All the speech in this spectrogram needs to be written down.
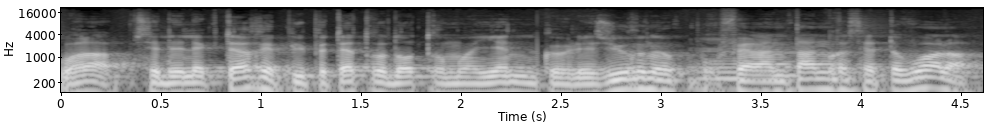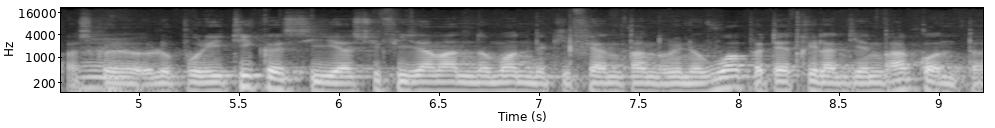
Voilà, c'est l'électeur et puis peut-être d'autres moyens que les urnes pour mmh. faire entendre cette voix-là. Parce que le politique, s'il y a suffisamment de monde qui fait entendre une voix, peut-être il en tiendra compte.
